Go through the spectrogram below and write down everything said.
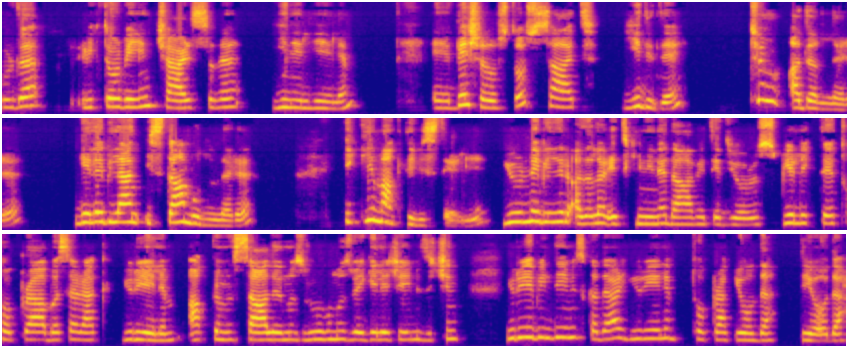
Burada Viktor Bey'in çağrısını yineleyelim. 5 ee, Ağustos saat 7'de tüm adalıları, gelebilen İstanbulluları, iklim aktivistlerini Yürünebilir Adalar etkinliğine davet ediyoruz. Birlikte toprağa basarak yürüyelim. Aklımız, sağlığımız, ruhumuz ve geleceğimiz için Yürüyebildiğimiz kadar yürüyelim toprak yolda diyor o da.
